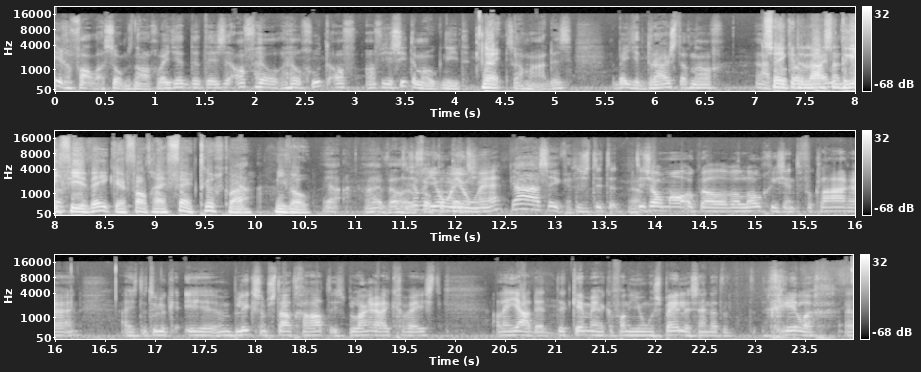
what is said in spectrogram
tegenvallen soms nog. Weet je, dat is of heel, heel goed of, of je ziet hem ook niet. Nee, Zeg maar. Dus een beetje druistig nog. Ja, zeker de laatste drie, vier weken valt hij ver terug qua Ja. niveau. Ja, hij heeft wel Het is ook een jonge jongen, hè? Ja, zeker. Dus dit, het Ja. is allemaal ook wel, wel logisch en te verklaren. En hij heeft natuurlijk eh, een bliksemstart gehad, is belangrijk geweest. Alleen ja, de, de kenmerken van die jonge spelers zijn dat het grillig eh,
